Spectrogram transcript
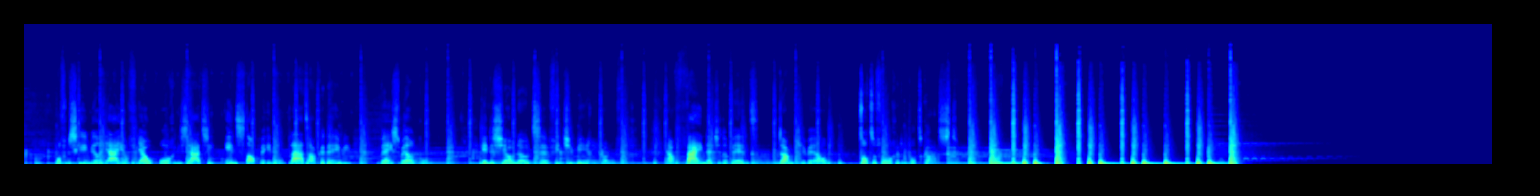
Of misschien wil jij of jouw organisatie instappen in de Ontlaatacademie? Wees welkom. In de show notes uh, vind je meer hierover. Nou, fijn dat je er bent. Dank je wel. Tot de volgende podcast.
